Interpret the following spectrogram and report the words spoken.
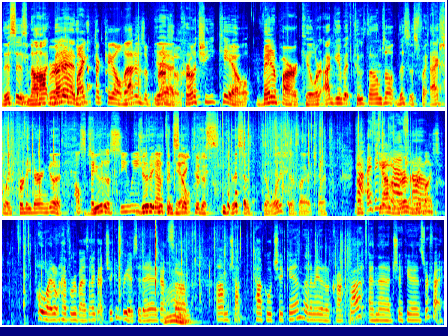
this is not Converted bad. Mike to kill. That is impressive. Yeah, impressive. crunchy kale, vampire killer. I give it two thumbs up. This is fa- actually pretty darn good. I'll stick to the seaweed, you Judah, can you can stick to this. This is delicious, actually. yeah, I think Tianna, it has. where are the um. Oh, I don't have ribeyes. I got chicken for you today. I got Mm. some um, cho- taco chicken that I made in a crock pot, and then a chicken stir fry.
